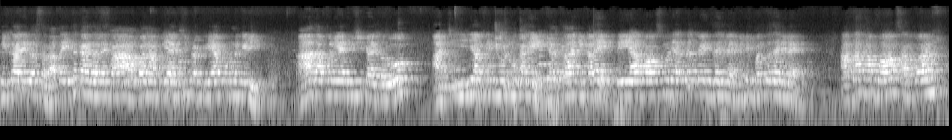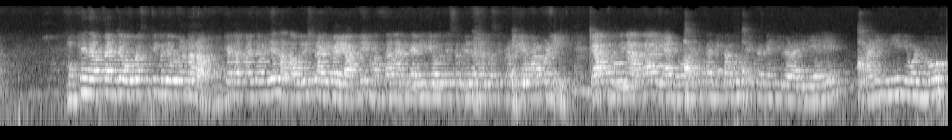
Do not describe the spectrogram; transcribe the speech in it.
निकाल येत असतात आता इथं काय झालंय का? आपण आपली आजची प्रक्रिया पूर्ण केली. आज आपण या दिवशी काय करू? आजची ही जी आपली निवडणूक आहे याचा निकाल आहे ते या बॉक्समध्ये आता कैद झालेला आहे म्हणजे बंद झालेला आहे. आता हा बॉक्स आपण मुख्याध्यापकांच्या उपस्थितीमध्ये उघडणार आहोत. मुख्याध्यापकांच्या म्हणजे आता वरिष्ठ अधिकारी आपले मतदान अधिकारी जे होते सगळे जण जशी प्रक्रिया पार पडली त्या पद्धतीने आता या निवडणुकीचा निकाल घोषित करण्याची वेळ आलेली आहे. आणि ही निवडणूक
